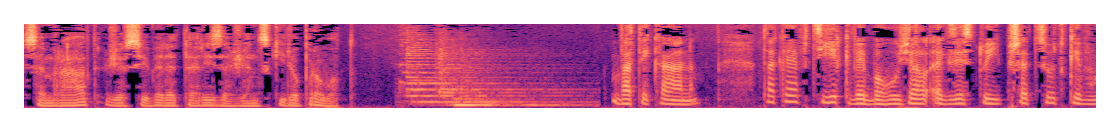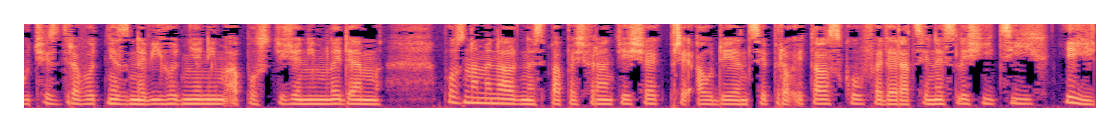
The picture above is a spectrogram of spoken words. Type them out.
Jsem rád, že si vedete ryze ženský doprovod. Vatikán. Také v církvi bohužel existují předsudky vůči zdravotně znevýhodněným a postiženým lidem, poznamenal dnes papež František při audienci pro italskou federaci neslyšících, jejíž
